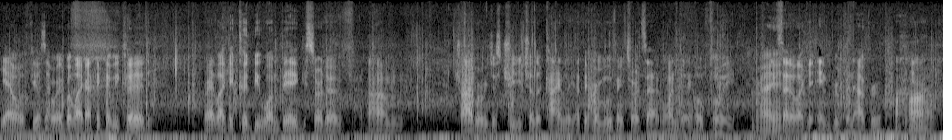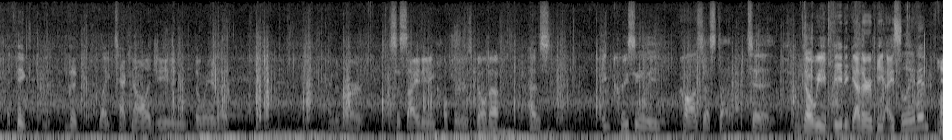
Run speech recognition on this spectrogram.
Yeah, well, it feels that way, but like I think that we could, right? Like it could be one big sort of um, tribe where we just treat each other kindly. I think we're moving towards that one day, hopefully, Right. instead of like an in group and out group. Uh-huh. know? I think that like technology and the way that kind of our society and culture is built up has increasingly caused us to, to though we be together, be isolated, Yeah,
